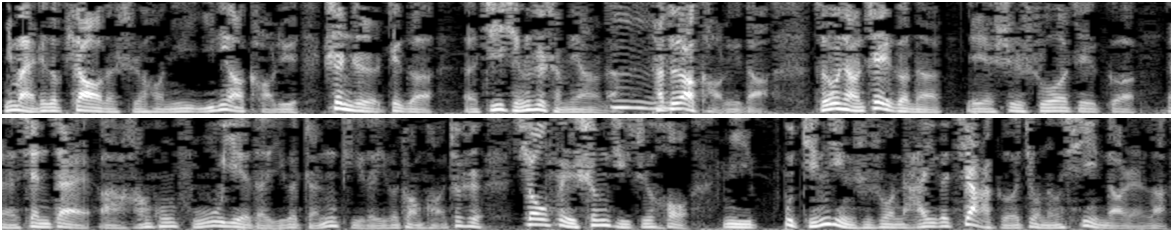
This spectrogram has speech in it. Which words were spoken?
你买这个票的时候，你一定要考虑，甚至这个呃机型是什么样的，嗯他都要考虑到。所以我想这个呢，也是说这个呃现在啊航空服务业的一个整体的一个状况，就是消费升级之后，你不仅仅是说拿一个价格就能吸引到人了，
